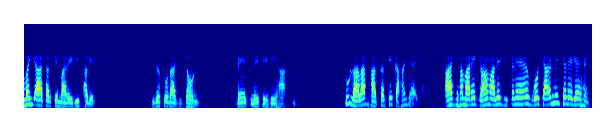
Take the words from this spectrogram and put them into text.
मैया आकर के मारेगी भगे। जो सोदा जी दौड़ी, बेंत लेते हुए हाथ में। तू लाला भाग करके कहा जाएगा? आज हमारे गाँव वाले जितने हैं गोचारण में चले गए हैं।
